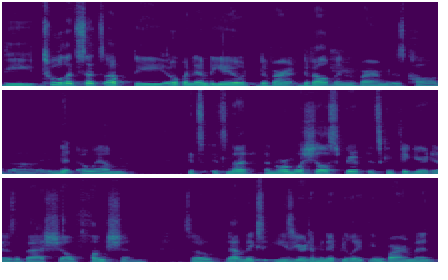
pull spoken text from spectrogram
the tool that sets up the OpenMDAO dever- development environment is called uh, init-om. It's, it's not a normal shell script. It's configured as a bash shell function. So that makes it easier to manipulate the environment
